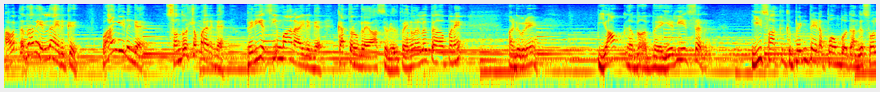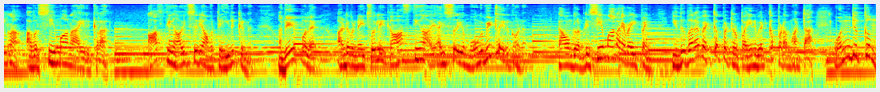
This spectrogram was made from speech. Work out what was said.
அவர்கிட்ட தானே எல்லாம் இருக்கு. வாங்கிடுங்க. சந்தோஷமா இருங்க. பெரிய சீமான ஆயிருங்க கத்தர் உங்களை ஆசீர்வதி இப்போ எங்களெல்லாம் தகப்பனே ஆண்டவரே யாக் எலியேசர் ஈசாக்குக்கு பெண் தேட போகும்போது அங்கே சொல்றான் அவர் சீமானா இருக்கிறார் ஆஸ்தியும் ஐஸ்வர்யம் அவர்கிட்ட இருக்குன்னு. அதே போல ஆண்டவர் நீ சொல்லி ஆஸ்தியும் ஐஸ்வர்யம் உங்க வீட்டில் இருக்கும்னு. நான் உங்களை அப்படி சீமானாய் வைப்பேன். இதுவரை வெட்கப்பட்டிருப்பேன் இனி வெட்கப்பட மாட்டான் ஒன்றுக்கும்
